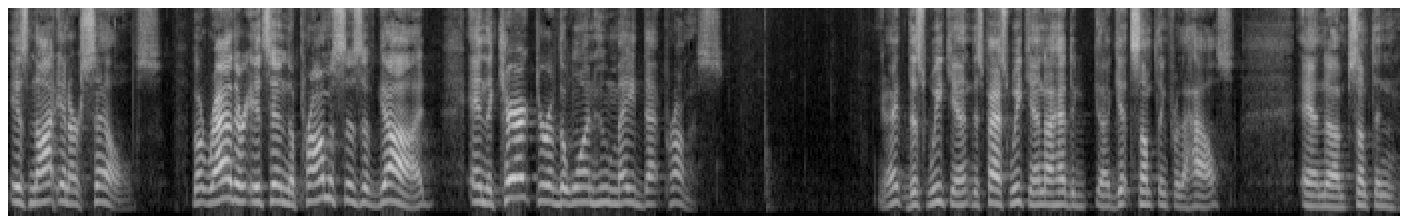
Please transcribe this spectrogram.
is not in ourselves, but rather it's in the promises of God and the character of the one who made that promise. Right? This weekend, this past weekend, I had to uh, get something for the house. And um, something,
